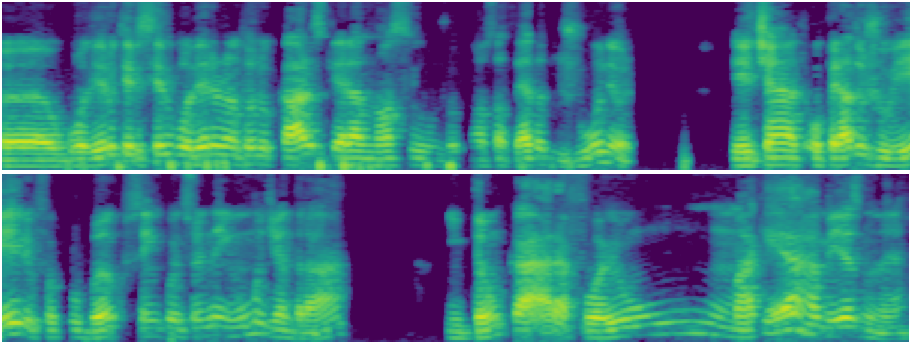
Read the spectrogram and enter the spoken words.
Uh, o goleiro, o terceiro goleiro era o Antônio Carlos, que era nosso, nosso atleta do Júnior. Ele tinha operado o joelho, foi pro banco sem condições nenhuma de entrar. Então, cara, foi um, uma guerra mesmo, né?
